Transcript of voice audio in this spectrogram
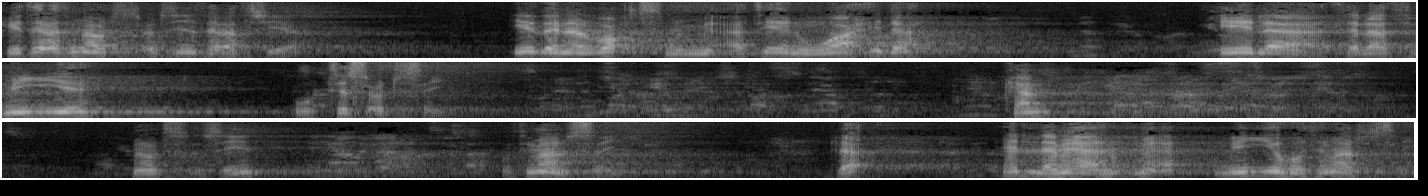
في ثلاثمائة وتسعة وتسعين ثلاث شياه إذن الوقص من مئتين وواحدة إلى ثلاثمية وتسعة وتسعين. كم؟ 199 و98 لا. إلا 100 198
